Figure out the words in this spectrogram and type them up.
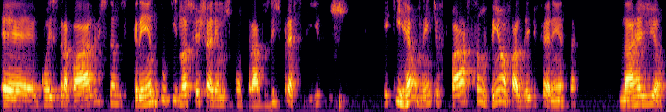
é, com esse trabalho, estamos crendo que nós fecharemos contratos expressivos e que realmente façam, venham a fazer diferença na região.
